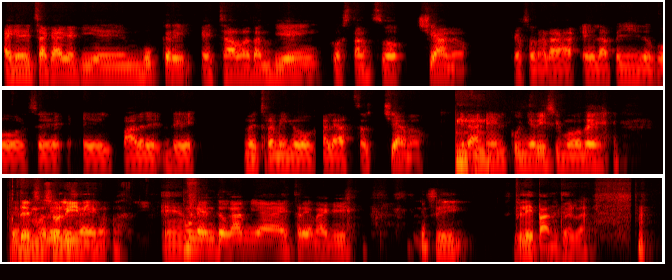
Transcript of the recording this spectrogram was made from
Hay que destacar que aquí en Bucari estaba también Costanzo Ciano, que sonará el apellido por ser el padre de nuestro amigo Galeazzo Ciano, que era el cuñadísimo de, de, Mussolini. Una endogamia extrema aquí. Sí. Flipante. ¿verdad?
